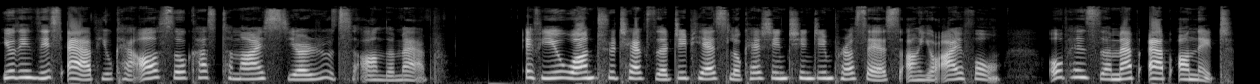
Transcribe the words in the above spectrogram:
Using this app, you can also customize your routes on the map. If you want to check the GPS location changing process on your iPhone, open the Map app on it.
